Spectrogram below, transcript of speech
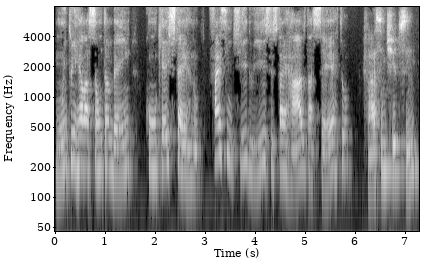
muito em relação também com o que é externo. Faz sentido isso? Está errado? Está certo? Faz sentido, sim.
